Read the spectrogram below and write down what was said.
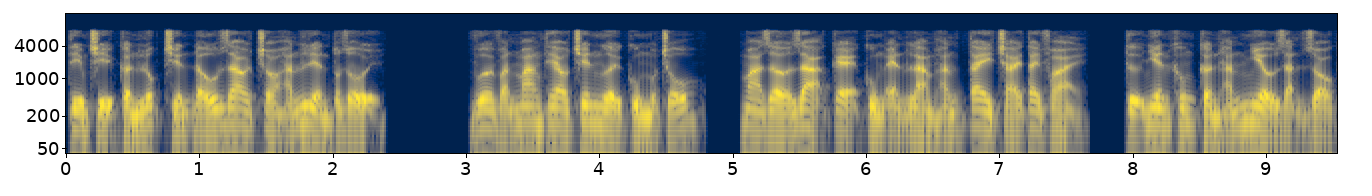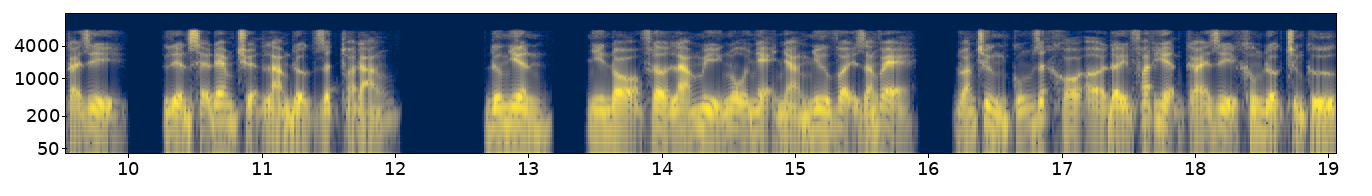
tìm chỉ cần lúc chiến đấu giao cho hắn liền tốt rồi. Vừa vặn mang theo trên người cùng một chỗ, mà giờ dạ kẻ cùng ẹn làm hắn tay trái tay phải, tự nhiên không cần hắn nhiều dặn dò cái gì, liền sẽ đem chuyện làm được rất thỏa đáng. Đương nhiên, nhìn đỏ phở làm mỉ ngộ nhẹ nhàng như vậy dáng vẻ, đoán chừng cũng rất khó ở đây phát hiện cái gì không được chứng cứ.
